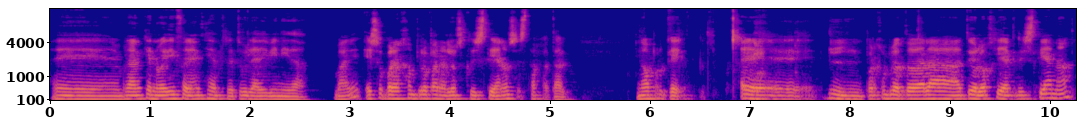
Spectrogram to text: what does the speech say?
Eh, en plan que no hay diferencia entre tú y la divinidad, ¿vale? Eso, por ejemplo, para los cristianos está fatal, ¿no? Porque, eh, por ejemplo, toda la teología cristiana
